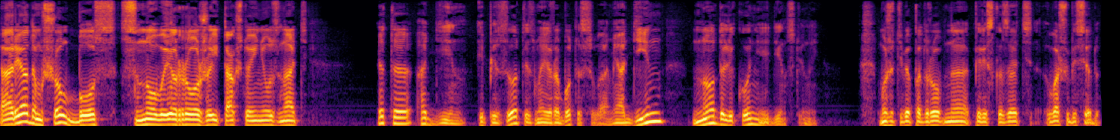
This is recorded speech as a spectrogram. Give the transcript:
А рядом шел босс с новой рожей, так что и не узнать. Это один эпизод из моей работы с вами. Один, но далеко не единственный. Может, тебе подробно пересказать вашу беседу?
